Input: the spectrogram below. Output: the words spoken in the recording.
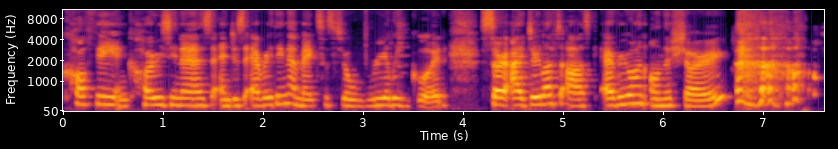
coffee and coziness and just everything that makes us feel really good. So I do love to ask everyone on the show.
